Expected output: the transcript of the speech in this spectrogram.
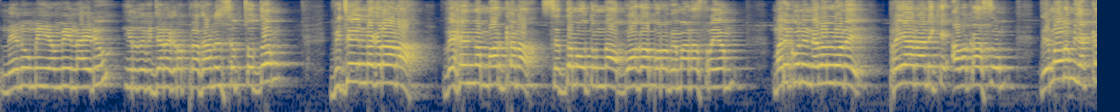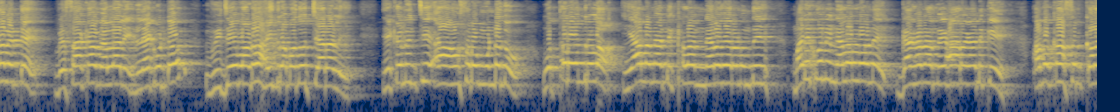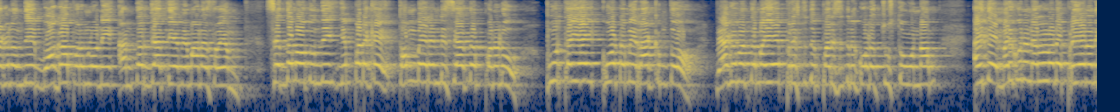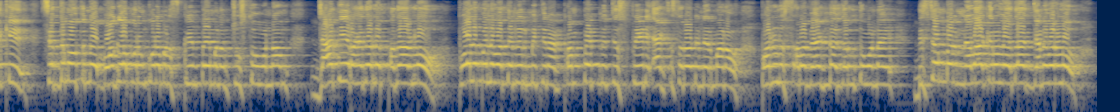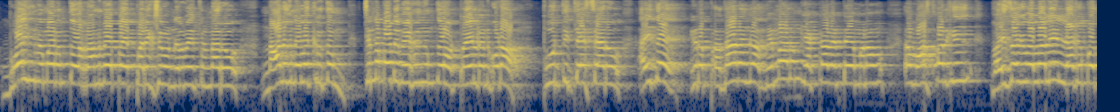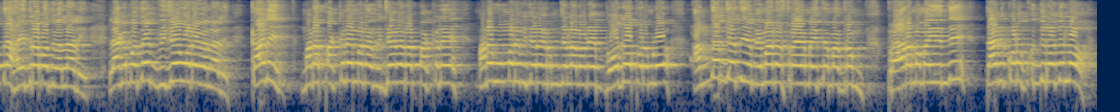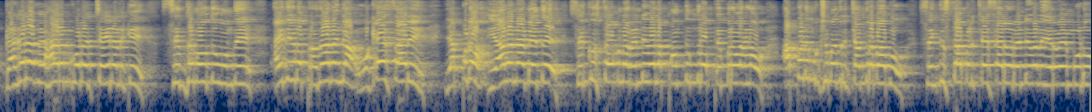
నేను మీ ఎంవి నాయుడు ఈరోజు విజయనగరం ప్రధాన చూద్దాం. విజయనగరాన వేగంగా మార్గాన సిద్ధమవుతున్న భోగాపురం విమానాశ్రయం మరికొన్ని నెలల్లోనే ప్రయాణానికి అవకాశం. విమానం ఎక్కాలంటే విశాఖ వెళ్ళాలి లేకుంటే విజయవాడ హైదరాబాదు చేరాలి. ఇక నుంచి ఆ అవసరం ఉండదు. ఉత్తరాంధ్రుల ఏళ్ళనాటి కళ నెరవేరనుంది. మరికొన్ని నెలల్లోనే గగన విహారానికి అవకాశం కలగనుంది. భోగాపురంలోని అంతర్జాతీయ విమానాశ్రయం సిద్ధమవుతుంది. ఇప్పటికే తొంభై రెండు శాతం పనులు పూర్తయ్యాయి. కూటమి రాకంతో వేగవంతమయ్యే పరిస్థితి పరిస్థితిని కూడా చూస్తూ ఉన్నాం. అయితే మరికొన్ని నెలల్లోనే ప్రయాణానికి సిద్ధమవుతున్న భోగాపురం కూడా మన స్క్రీన్ పై మనం చూస్తూ ఉన్నాం. జాతీయ రహదారుల పదారులో పోలపల్లి వద్ద నిర్మించిన ట్రంపెట్ నుంచి స్పీడ్ యాక్సెస్ రోడ్డు నిర్మాణం పనులు సరవేగంగా జరుగుతూ ఉన్నాయి. డిసెంబర్ నెలాఖరు లేదా జనవరిలో బోయింగ్ విమానంతో రన్వేపై పరీక్షలు నిర్వహిస్తున్నారు నాలుగు నెలల క్రితం చిన్నపాటి వేగంతో ట్రయల్ రన్ కూడా పూర్తి చేశారు. అయితే ఇక్కడ ప్రధానంగా విమానం ఎక్కాలంటే మనం వాస్తవానికి వైజాగ్ వెళ్ళాలి లేకపోతే హైదరాబాద్ వెళ్ళాలి లేకపోతే విజయవాడ వెళ్ళాలి. కానీ మన పక్కనే మన విజయనగరం పక్కనే మన ఉమ్మడి విజయనగరం జిల్లాలోనే భోగాపురంలో అంతర్జాతీయ విమానాశ్రయం అయితే మాత్రం ప్రారంభమైంది. దానికి కూడా కొద్ది రోజుల్లో గగన విహారం కూడా చేయడానికి సిద్ధమవుతూ ఉంది. అయితే ఇక్కడ ప్రధానంగా ఒకేసారి ఎప్పుడో ఏళ్ళనాటైతే శంకుస్థాపన రెండు వేల పంతొమ్మిదిలో ఫిబ్రవరిలో అప్పటి ముఖ్యమంత్రి చంద్రబాబు శంకుస్థాపన చేశారు. రెండు వేల ఇరవై మూడు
